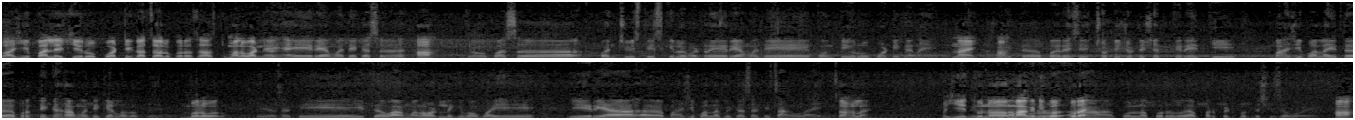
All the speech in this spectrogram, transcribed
भाजीपाल्याची रोपवाटिका चालू करायचं असं तुम्हाला आपल्या वाटलं ह्या एरियामध्ये कसं हा. जवळपास पंचवीस तीस किलोमीटर एरियामध्ये कोणतीही रोपवाटिका नाही. नाही आणि इथं बरेचसे छोटे छोटे शेतकरी आहेत की भाजीपाला इथं प्रत्येक घरामध्ये केला जातोय बरोबर. त्यासाठी इथं आम्हाला वाटलं की बाबा हे एरिया भाजीपाला पिकासाठी चांगला आहे. चांगला आहे. म्हणजे इथून मागणी भरपूर आहे. हा, कोल्हापूर व्यापारपेठ पण तशी जवळ आहे. हा.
